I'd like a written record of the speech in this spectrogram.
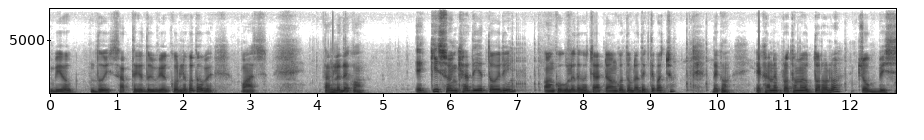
বিয়োগ দুই। সাত থেকে দুই বিয়োগ করলে কত হবে? পাঁচ। তাহলে দেখো, একই সংখ্যা দিয়ে তৈরি অঙ্কগুলো। দেখো, চারটে অঙ্ক তোমরা দেখতে পাচ্ছ। দেখো, এখানে প্রথমে উত্তর হলো চব্বিশ।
